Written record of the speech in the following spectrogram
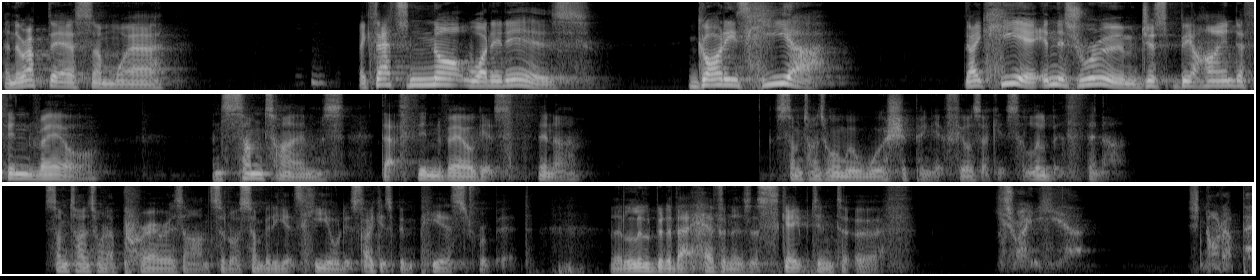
and they're up there somewhere. Like, that's not what it is. God is here. Like here in this room, just behind a thin veil. And sometimes that thin veil gets thinner Sometimes when we're worshiping, it feels like it's a little bit thinner. Sometimes when a prayer is answered or somebody gets healed, it's like it's been pierced for a bit. And a little bit of that heaven has escaped into earth. He's right here, he's not up there.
